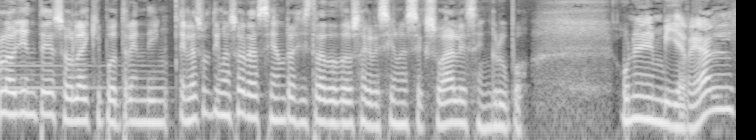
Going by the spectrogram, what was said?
Hola oyentes, hola equipo trending. En las últimas horas se han registrado dos agresiones sexuales en grupo. Una en Villarreal,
